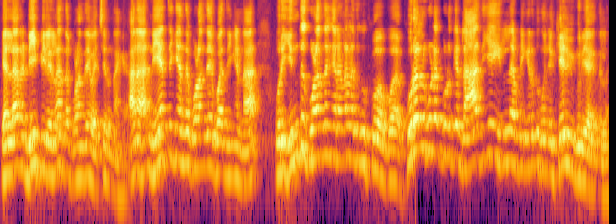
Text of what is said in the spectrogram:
எல்லாரும் DP அந்த குழந்தைய வச்சுருந்தாங்க. ஆனால் நேற்றுக்கு அந்த குழந்தைய பார்த்தீங்கன்னா ஒரு இந்து குழந்தைங்கிறனால அதுக்கு கு- குரல் கூட கொடுக்க நாதியே இல்லை அப்படிங்கிறது கொஞ்சம் கேள்விக்குறியாகுதுல்ல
